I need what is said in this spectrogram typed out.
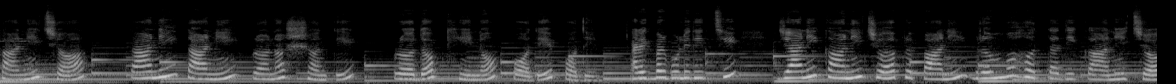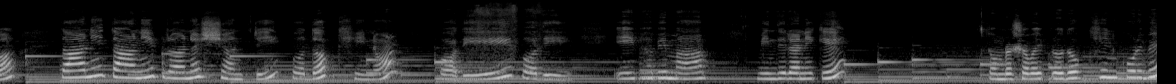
কানি চ, তানি তানি প্রণশ্যন্তি, প্রদক্ষিণ পদে পদে। আরেকবার বলে দিচ্ছি, জানি কানি চ প্রপানি ব্রহ্ম হত্যাদি কানি চ, তানি তানি প্রণশ্যন্ত্রী প্রদক্ষিণ পদে পদে। এইভাবে মা বিন্দিরানীকে তোমরা সবাই প্রদক্ষিণ করবে।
